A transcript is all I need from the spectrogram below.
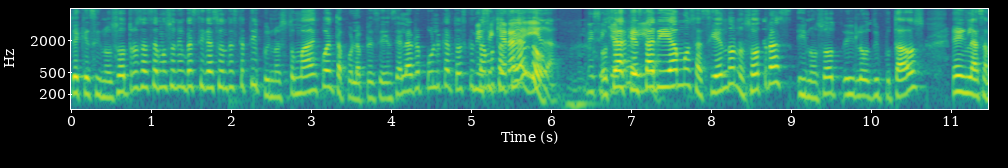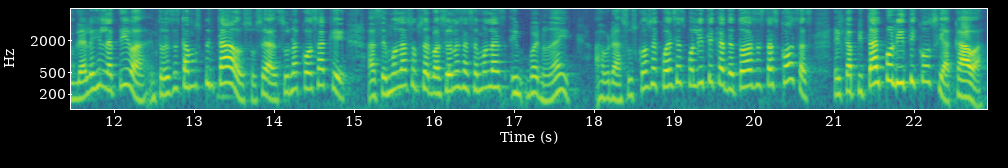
de que si nosotros hacemos una investigación de este tipo y no es tomada en cuenta por la Presidencia de la República, entonces ¿qué estamos haciendo? o sea, ¿qué estaríamos haciendo nosotras y nosotros y los diputados en la Asamblea Legislativa? Entonces estamos pintados, o sea, es una cosa que hacemos las observaciones, hacemos las, bueno, de ahí habrá sus consecuencias políticas de todas estas cosas. El capital político se acaba,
